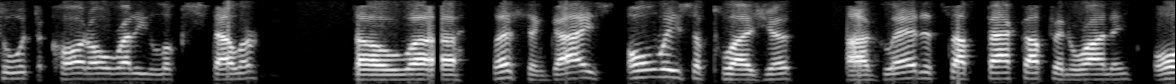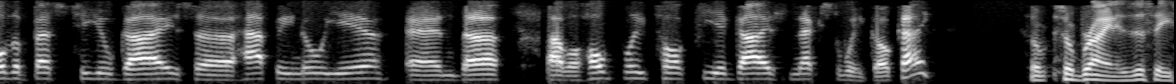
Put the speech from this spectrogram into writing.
to it. The card already looks stellar. So uh, listen, guys, always a pleasure. Uh, glad it's up back up and running. All the best to you guys. Uh, Happy New Year, and uh, I will hopefully talk to you guys next week. Okay? So, so Brian, is this a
